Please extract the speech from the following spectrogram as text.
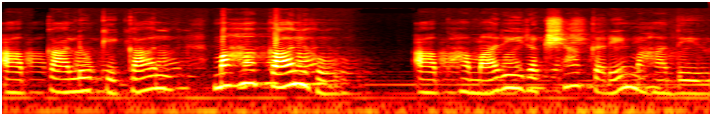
आप कालों के काल महाकाल हो। आप हमारी रक्षा करें, महादेव।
